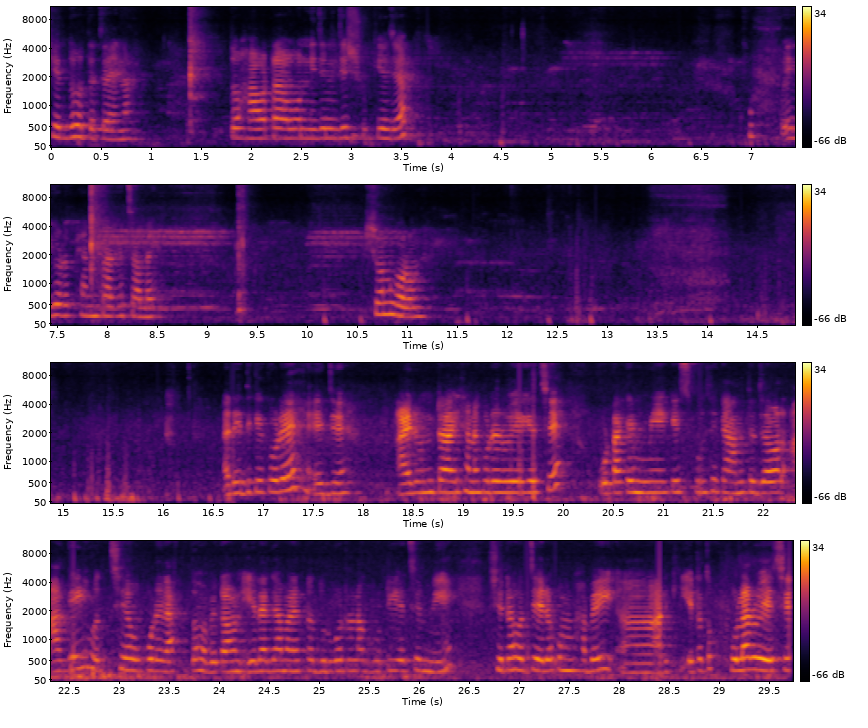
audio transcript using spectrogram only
সেদ্ধ হতে চায় না। তো হাওয়াটা ও নিজে নিজে শুকিয়ে যাক। এই ঘরে ফ্যানটা আগে চালাই। ভীষণ গরম। আর এদিকে করে এই যে আয়রনটা এখানে করে রয়ে গেছে। ওটাকে মেয়েকে স্কুল থেকে আনতে যাওয়ার আগেই হচ্ছে ওপরে রাখতে হবে। কারণ এর আগে আমার একটা দুর্ঘটনা ঘটিয়েছে মেয়ে, সেটা হচ্ছে এরকমভাবেই আর কি এটা তো খোলা রয়েছে,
